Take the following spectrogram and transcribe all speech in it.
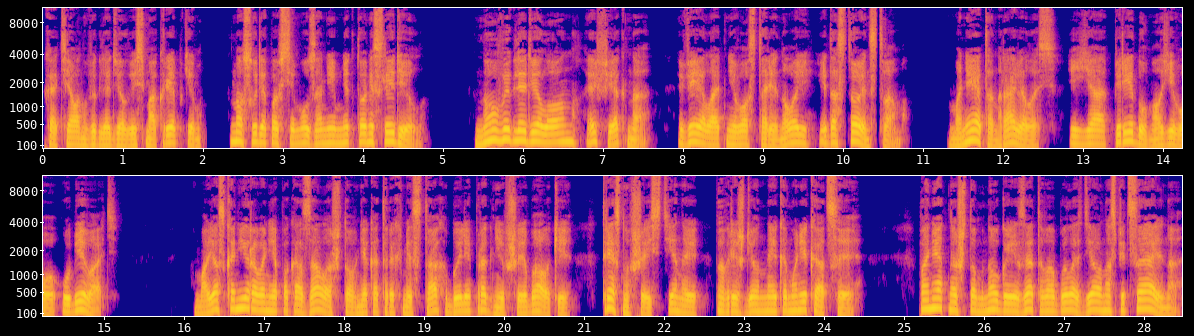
хотя он выглядел весьма крепким, но, судя по всему, за ним никто не следил. Но выглядел он эффектно, веяло от него стариной и достоинством. Мне это нравилось, и я передумал его убивать. Мое сканирование показало, что в некоторых местах были прогнившие балки, треснувшие стены, поврежденные коммуникации. Понятно, что многое из этого было сделано специально.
